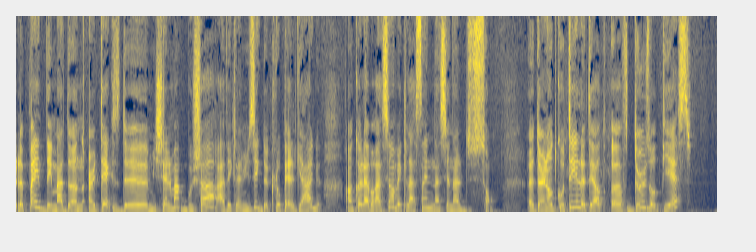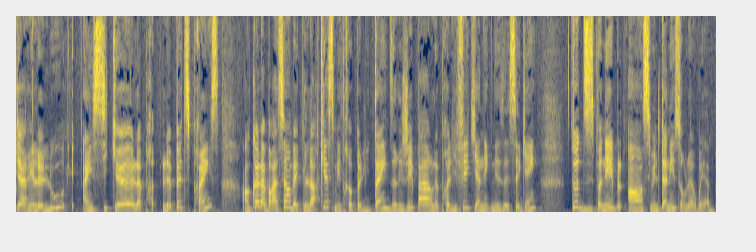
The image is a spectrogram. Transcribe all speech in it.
Le peintre des Madones, un texte de Michel-Marc Bouchard avec la musique de Claude Pelgag, en collaboration avec la scène nationale du son. Euh, D'un autre côté, le théâtre offre deux autres pièces, Pierre et le Loup ainsi que le, Petit Prince, en collaboration avec l'Orchestre métropolitain dirigé par le prolifique Yannick Nézet-Séguin, toutes disponibles en simultané sur le web.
